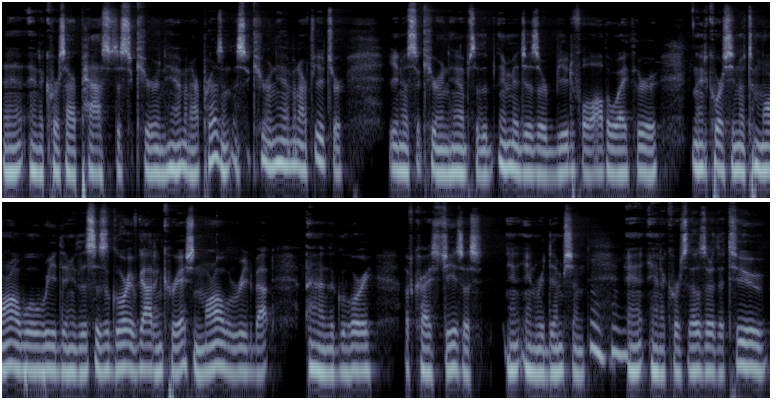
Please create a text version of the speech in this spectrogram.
And, and of course, our past is secure in Him, and our present is secure in Him, and our future, you know, secure in Him. So the images are beautiful all the way through. And of course, you know, tomorrow we'll read. You know, this is the glory of God in creation. Tomorrow we'll read about uh, the glory of Christ Jesus in, in redemption, and, and of course, those are the two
